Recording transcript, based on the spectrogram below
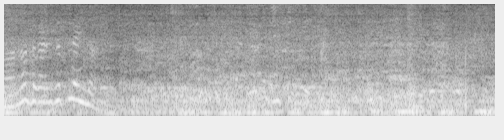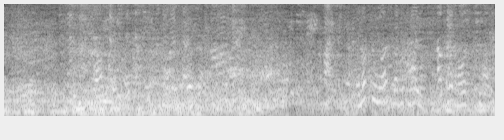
Uh, not. Not too much, but it's high. Okay. Not hot.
